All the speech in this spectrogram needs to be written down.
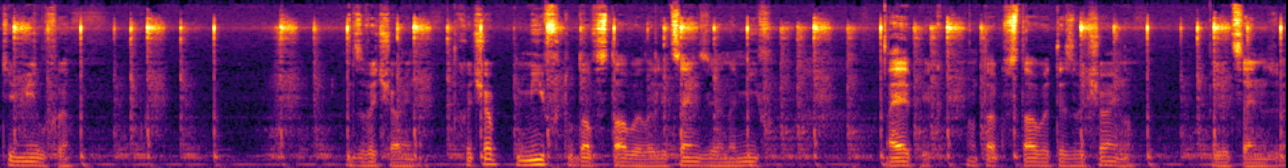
ті мілфи. Звичайно. Хоча б міф туди вставили, ліцензія на міф. Епік. Отак вставити звичайну ліцензію.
